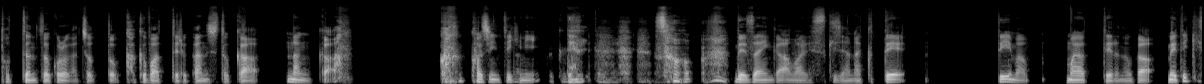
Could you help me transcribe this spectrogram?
取っ手のところがちょっと角張ってる感じとか、なんか、こ個人的に そう、デザインがあまり好きじゃなくて、で、今迷ってるのが、メテキ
